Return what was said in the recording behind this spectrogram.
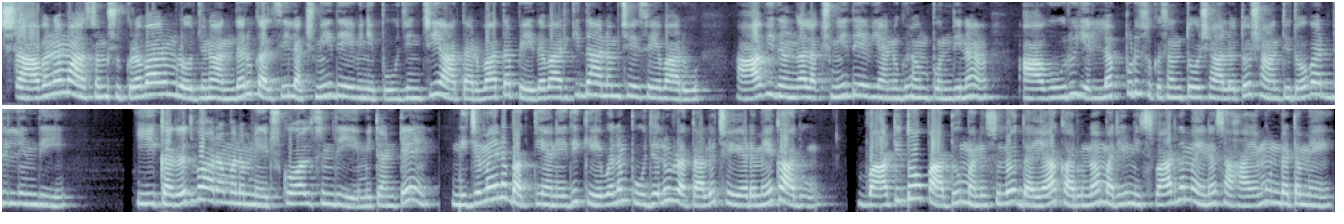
శ్రావణ మాసం శుక్రవారం రోజున అందరూ కలిసి లక్ష్మీదేవిని పూజించి ఆ తర్వాత పేదవారికి దానం చేసేవారు. ఆ విధంగా లక్ష్మీదేవి అనుగ్రహం పొందిన ఆ ఊరు ఎల్లప్పుడూ సుఖ సంతోషాలతో శాంతితో వర్ధిల్లింది. ఈ కథ ద్వారా మనం నేర్చుకోవాల్సింది ఏమిటంటే నిజమైన భక్తి అనేది కేవలం పూజలు వ్రతాలు చేయడమే కాదు. వాటితో పాటు మనసులో దయ కరుణ మరియు నిస్వార్థమైన సహాయం ఉండటమే.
